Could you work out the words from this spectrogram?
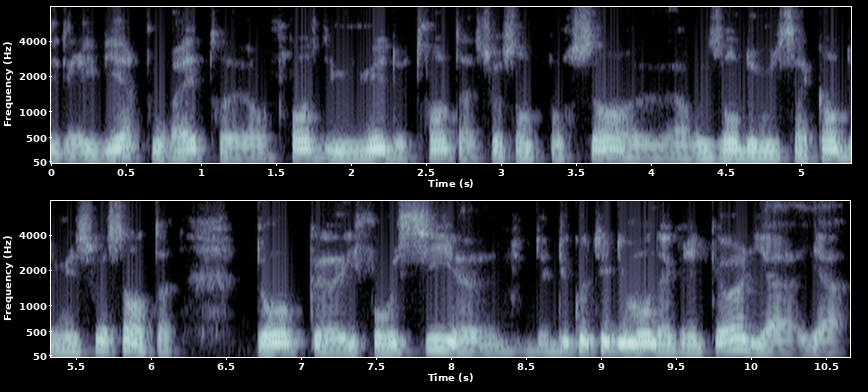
et des rivières pourrait être euh, en France diminué de 30 à 60% à horizon 2050-2060. Donc, il faut aussi, du côté du monde agricole, il y a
